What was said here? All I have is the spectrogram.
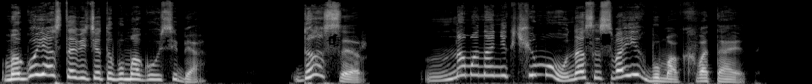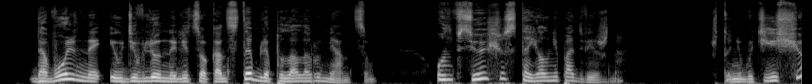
Могу я оставить эту бумагу у себя? Да, сэр. Нам она ни к чему, у нас и своих бумаг хватает. Довольное и удивленное лицо констебля пылало румянцем. Он все еще стоял неподвижно. «Что-нибудь еще?»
